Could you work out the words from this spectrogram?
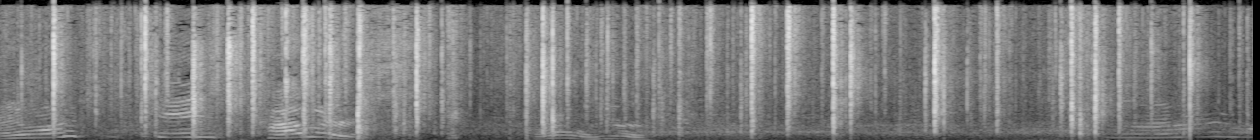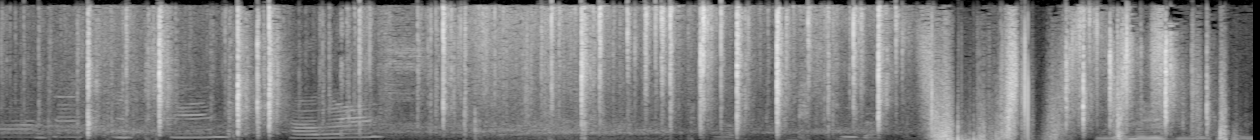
I want to change colors. Oh, here. I wanted to change colors. Let's do that. You want me to do it?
